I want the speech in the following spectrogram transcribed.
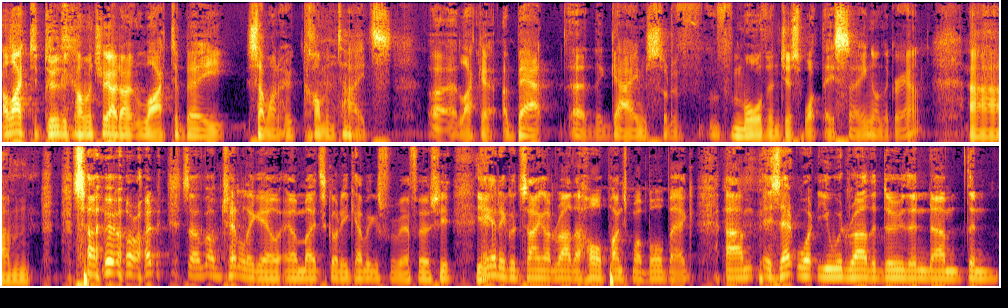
I like to do the commentary I don't like to be someone who commentates uh, like a, about uh, the game sort of more than just what they're seeing on the ground. Um, So, all right. So I'm channeling our, our mate Scotty Cummings from our first year. He Yeah. had a good saying, I'd rather hole punch my ball bag. Um, is that what you would rather do than um, than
